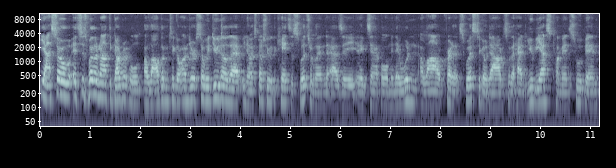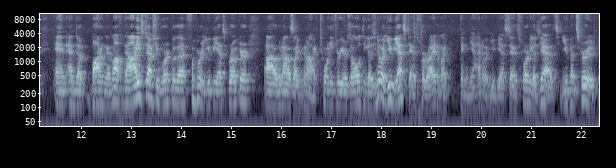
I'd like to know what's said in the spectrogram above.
Yeah, so it's just whether or not the government will allow them to go under. So we do know that, you know, especially with the case of Switzerland as a, an example, I mean, they wouldn't allow Credit Suisse to go down, so they had UBS come in, swoop in, and end up buying them up. Now, I used to actually work with a former UBS broker uh, when I was like, you know, like 23 years old. He goes, "You know what UBS stands for, right?" I'm like thinking, "Yeah, I know what UBS stands for." He goes, "Yeah, it's you've been screwed."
